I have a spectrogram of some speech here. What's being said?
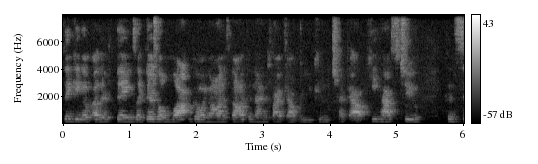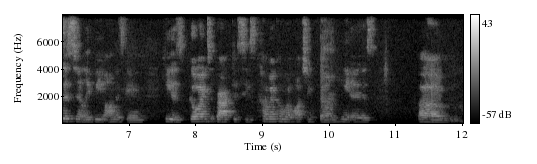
thinking of other things. Like there's a lot going on. It's not like a nine to five job where you can check out. He has to consistently be on his game. He is going to practice. He's coming home and watching film. He is, um,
